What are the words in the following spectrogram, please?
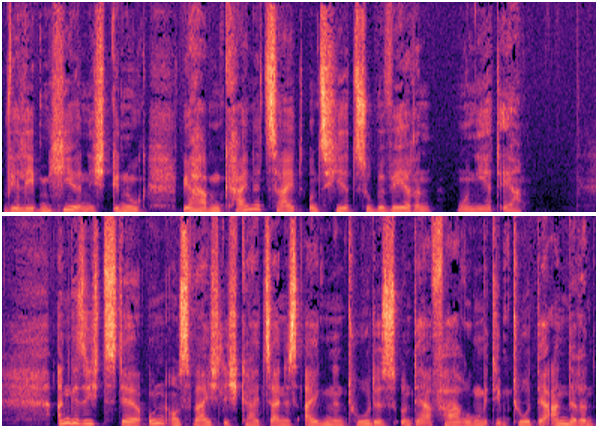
Wir leben hier nicht genug, wir haben keine Zeit, uns hier zu bewähren, moniert er. Angesichts der Unausweichlichkeit seines eigenen Todes und der Erfahrung mit dem Tod der anderen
